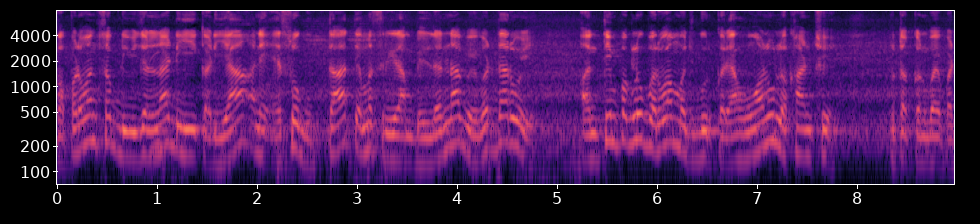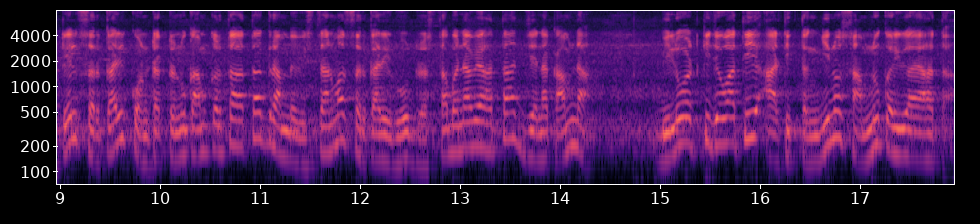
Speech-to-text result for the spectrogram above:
કપડવંત સબ ડિવિઝનના ડીઈ કડિયા અને એસઓ ગુપ્તા તેમજ શ્રીરામ બિલ્ડરના વહીવટદારોએ અંતિમ પગલું ભરવા મજબૂર કર્યા હોવાનું લખાણ છે. મૃતક કનુભાઈ પટેલ સરકારી કોન્ટ્રાક્ટરનું કામ કરતા હતા. ગ્રામ્ય વિસ્તારમાં સરકારી રોડ રસ્તા બનાવ્યા હતા. જેના કામના બિલો અટકી જવાથી આર્થિક તંગીનો સામનો કરી રહ્યા હતા.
